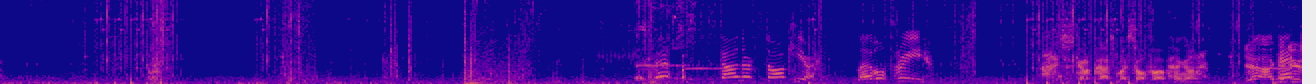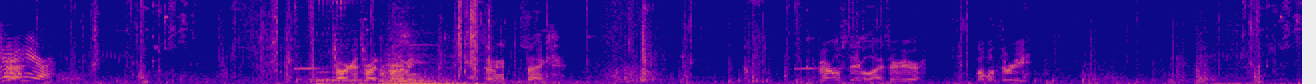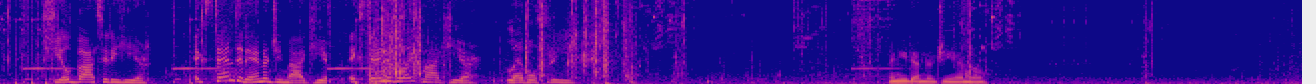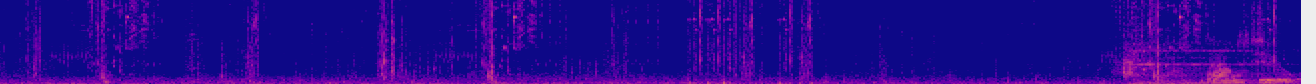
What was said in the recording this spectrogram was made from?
Standard stock here. Level 3. I just gotta patch myself up. Hang on. Yeah, I could Med use that. here. Target's right in front of me. Thanks. Barrel stabilizer here. Level three. Shield battery here. Extended energy mag here. Extended light mag here. Level 3. I need energy ammo. Round two.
